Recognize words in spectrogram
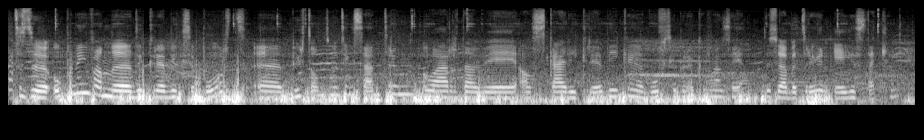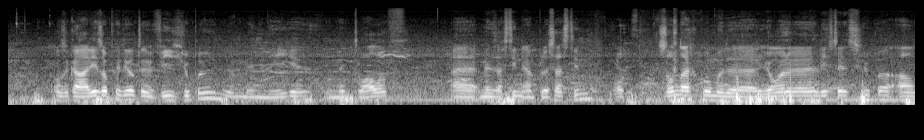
Het is de opening van de, de Kruibekse Poort, eh, het buurtontmoetingscentrum, waar dat wij als Kari Kruibeke hoofdgebruiker van zijn. Dus we hebben terug een eigen stekje. Onze KNL is opgedeeld in vier groepen, min 9, min 12, eh, min 16 en plus 16. Op zondag komen de jongere leeftijdsgroepen aan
